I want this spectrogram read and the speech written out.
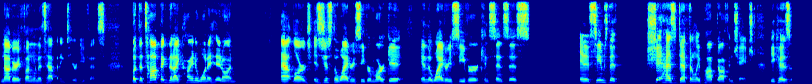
Not very fun when it's happening to your defense. But the topic that I kind of want to hit on at large is just the wide receiver market in the wide receiver consensus, and it seems that shit has definitely popped off and changed because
